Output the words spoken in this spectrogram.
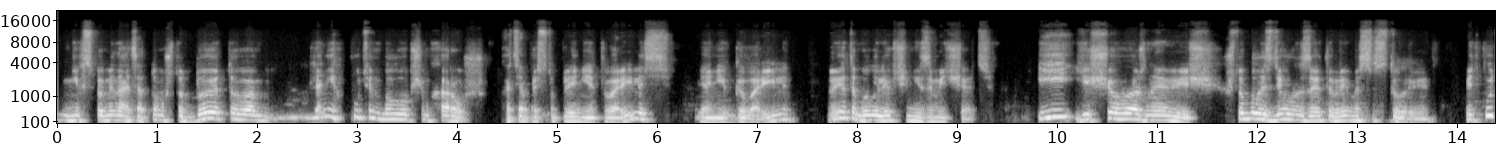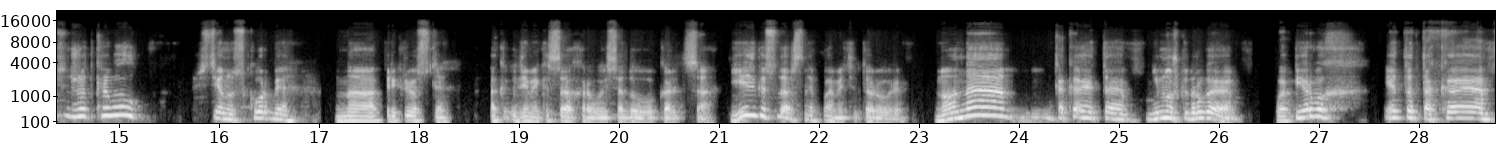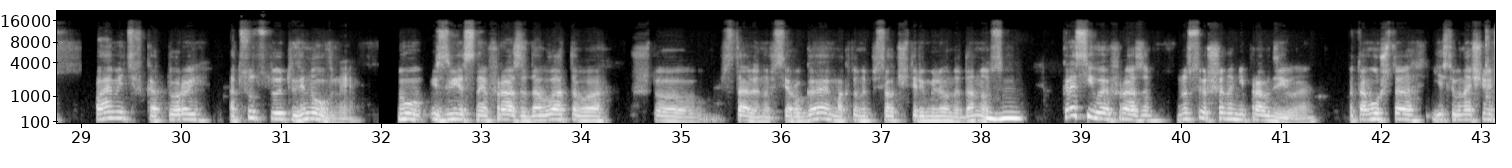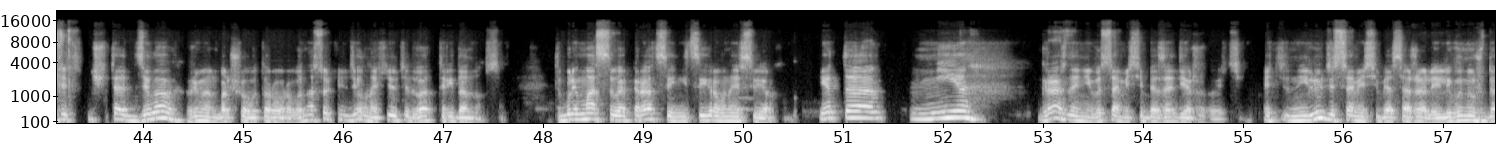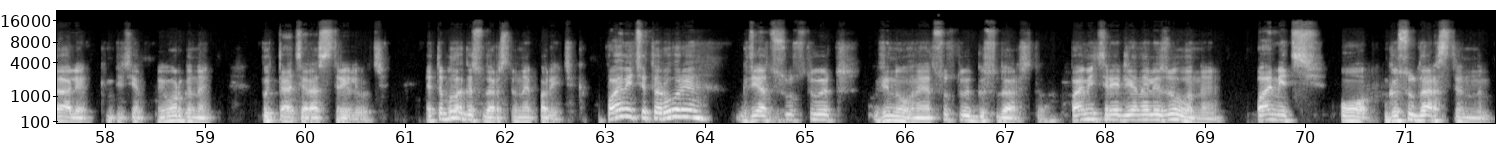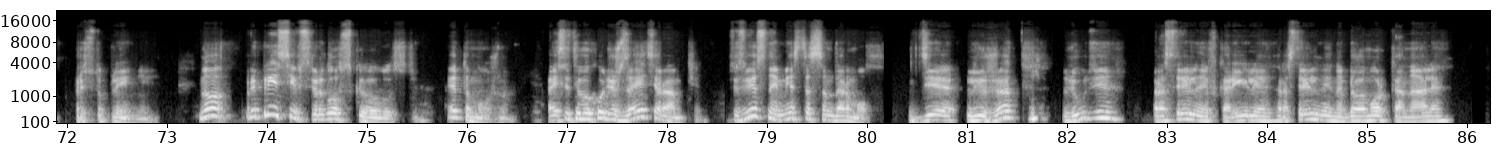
не вспоминать о том, что до этого для них Путин был, в общем, хорош. Хотя преступления творились, и о них говорили, но это было легче не замечать. И еще важная вещь. Что было сделано за это время с историей? Ведь Путин же открывал стену скорби на перекрестке академика Сахарова и Садового кольца. Есть государственная память о терроре, но она какая-то немножко другая. Во-первых, это такая память, в которой отсутствуют виновные. Ну, известная фраза Довлатова, что Сталина все ругаем, а кто написал 4 миллиона доносов. Угу. Красивая фраза, но совершенно неправдивая. Потому что если вы начнете читать дела времен Большого террора, вы на сотню дел найдете 2-3 доноса. Это были массовые операции, инициированные сверху. Это не граждане вы сами себя задерживаете. Эти не люди сами себя сажали или вынуждали компетентные органы пытать и расстреливать. Это была государственная политика. Память о терроре где отсутствуют виновные, отсутствует государство. Память регионализованная, память о государственном преступлении. Но репрессии в Свердловской области – это можно. А если ты выходишь за эти рамки, известное место Сандармох. где лежат люди, расстрелянные в Карелии, расстрелянные на Беломор-канале,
